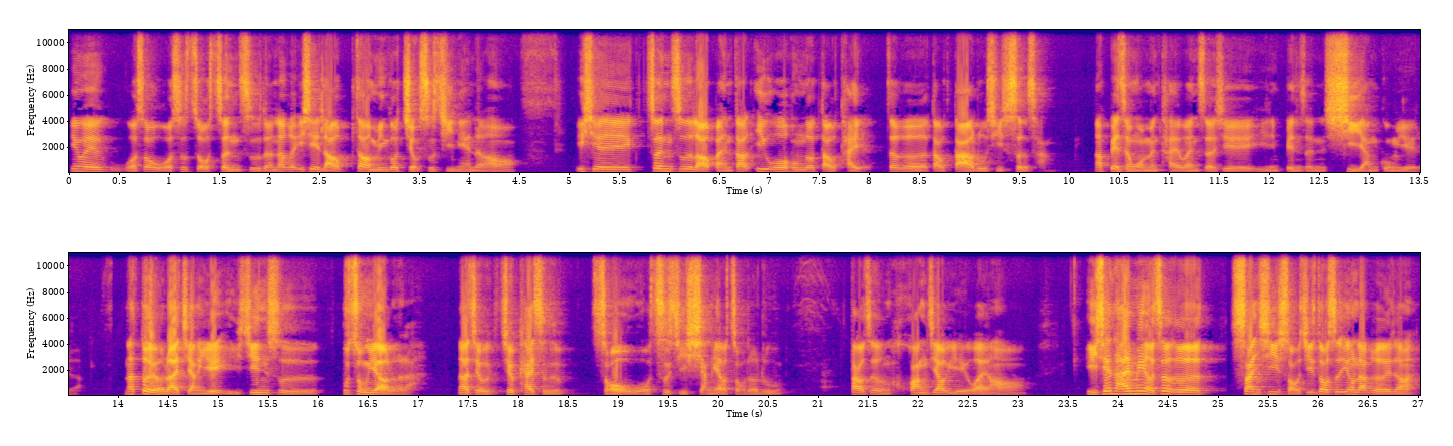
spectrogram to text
因为我说我是做针织的，那个一些老到民国九十几年了哈，一些针织老板到一窝蜂都到台这个到大陆去设厂。那变成我们台湾这些已经变成夕阳工业了，那对我来讲也已经是不重要了啦。那就就开始走我自己想要走的路，到这种荒郊野外哈。以前还没有这个山西手机，都是用那个什么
